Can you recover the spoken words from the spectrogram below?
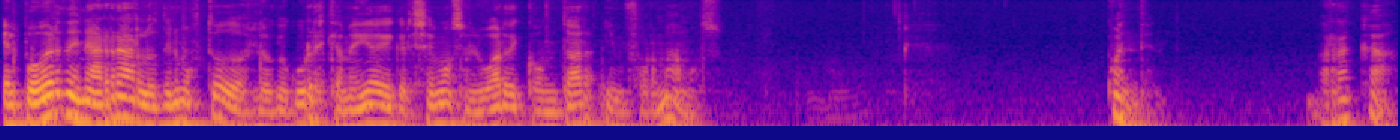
el poder de narrar lo tenemos todos. Lo que ocurre es que a medida que crecemos, en lugar de contar, informamos. Cuenten. Arranca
